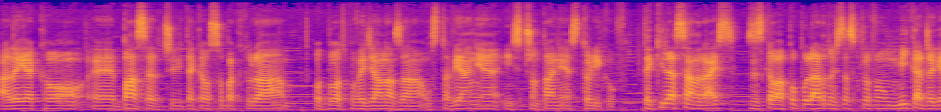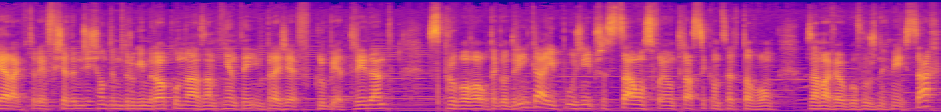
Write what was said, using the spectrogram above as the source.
ale jako e, baser, czyli taka osoba, która była odpowiedzialna za ustawianie i sprzątanie stolików. Tequila Sunrise zyskała popularność za sprawą Mika Jaggera, który w 1972 roku na zamkniętej imprezie w klubie Trident spróbował tego drinka i później przez całą swoją trasę koncertową zamawiał go w różnych miejscach.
